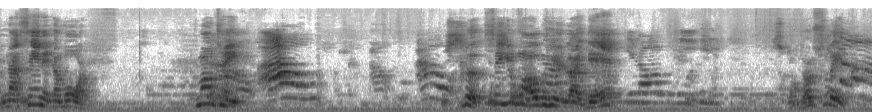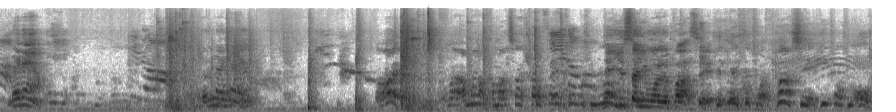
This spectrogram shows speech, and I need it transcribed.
I'm not saying it no more. Come on, team. Look, see you want over here like that. Go sleep. Lay down. Go night night. Alright. I'm, out, I'm outside trying to fast food with you. Then you say you wanted a pot set. This nigga that's what Pop said. He wants some oil.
